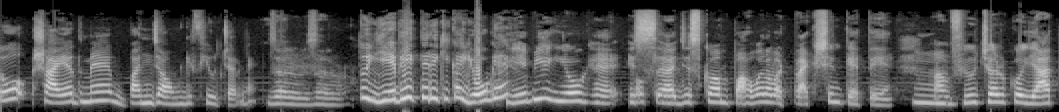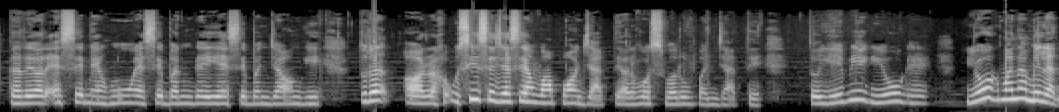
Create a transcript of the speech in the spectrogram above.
तो शायद मैं बन जाऊँगी फ्यूचर में। ज़रूर ज़रूर। तो ये भी एक तरीके का योग है? ये भी एक योग है इस Okay. जिसको हम पावर ऑफ़ अट्रैक्शन कहते हैं। हम्म, हम फ्यूचर को याद करें और ऐसे मैं हूँ ऐसे बन गई ऐसे बन जाऊँगी। तुरंत और उसी से जैसे हम वहाँ पहुँच जाते हैं और वो स्वरूप बन जाते तो ये भी एक योग है। योग माना मिलन।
